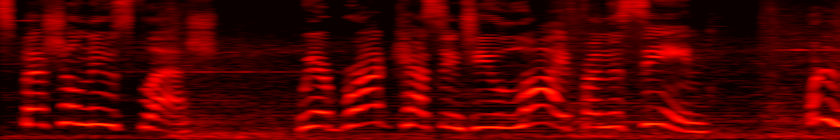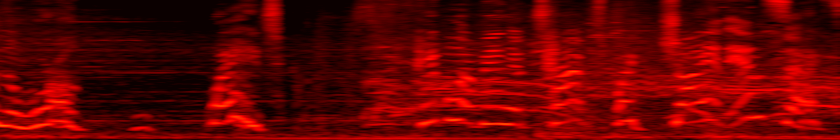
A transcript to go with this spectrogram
Special news flash. We are broadcasting to you live from the scene. What in the world? Wait! People are being attacked by giant insects!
